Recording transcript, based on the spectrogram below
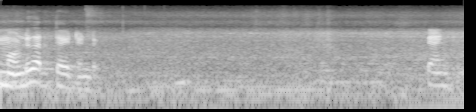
എമൗണ്ട് കറക്റ്റ് ആയിട്ടുണ്ട്. Thank you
